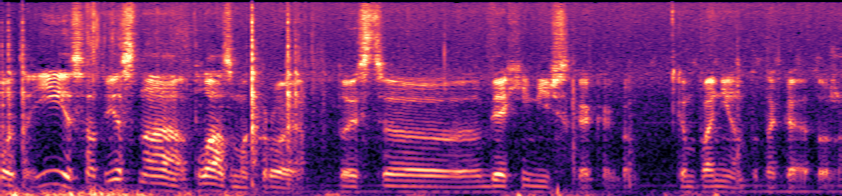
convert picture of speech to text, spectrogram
вот, и, соответственно, плазма крови, то есть э, биохимическая, как бы компонента такая тоже.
